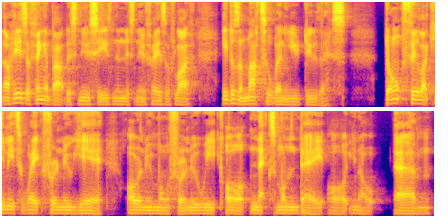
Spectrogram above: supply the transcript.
Now, here's the thing about this new season and this new phase of life. It doesn't matter when you do this. Don't feel like you need to wait for a new year or a new month or a new week or next Monday or, you know, um,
